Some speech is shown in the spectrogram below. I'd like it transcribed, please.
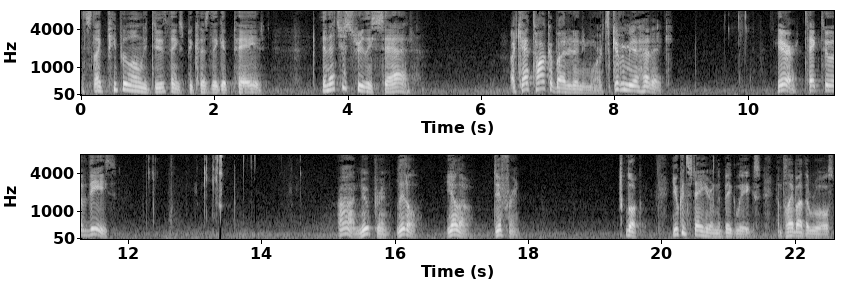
It's like people only do things because they get paid. And that's just really sad. I can't talk about it anymore. It's giving me a headache. Here, take two of these. Ah, new print. Little, yellow, different. Look, you can stay here in the big leagues and play by the rules,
